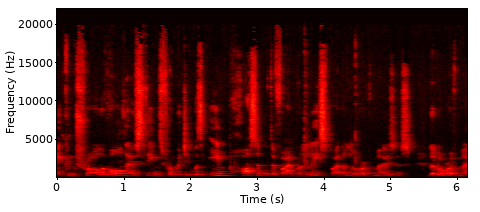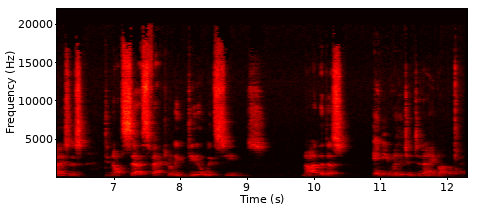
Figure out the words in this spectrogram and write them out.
and control of all those things from which it was impossible to find release by the law of Moses. The law of Moses did not satisfactorily deal with sins. Neither does any religion today, by the way.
